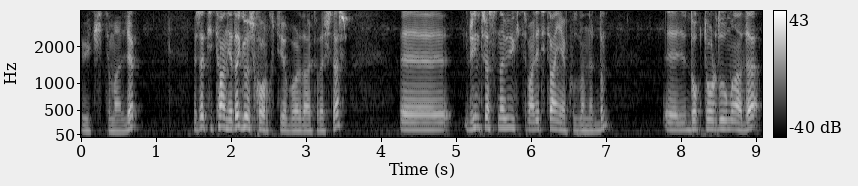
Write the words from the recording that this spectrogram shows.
büyük ihtimalle. Mesela Titania'da göz korkutuyor bu arada arkadaşlar. Ee, Rintras'ına büyük ihtimalle Titania kullanırdım. Ee, Doktor Doom'una da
